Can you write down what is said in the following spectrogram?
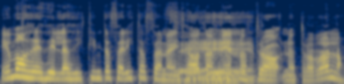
hemos desde las distintas aristas analizado Sí. también nuestro, nuestro rol. Nos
